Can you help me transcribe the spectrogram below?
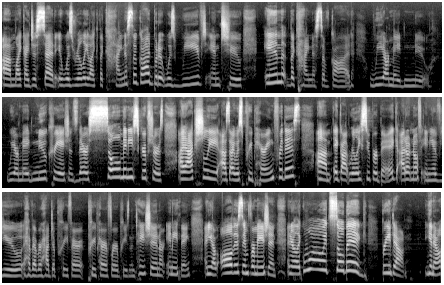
um, like I just said, it was really like the kindness of God, but it was weaved into in the kindness of God, we are made new we are made new creations. There are so many scriptures. I actually, as I was preparing for this, um, it got really super big. I don't know if any of you have ever had to prepare, prepare for a presentation or anything, and you have all this information, and you're like, whoa, it's so big. Bring it down you know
